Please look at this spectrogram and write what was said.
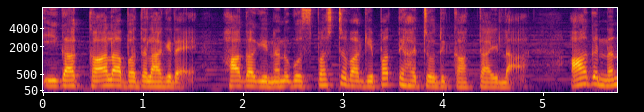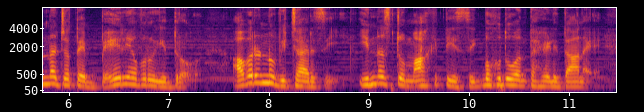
ಈಗ ಕಾಲ ಬದಲಾಗಿದೆ. ಹಾಗಾಗಿ ನನಗೂ ಸ್ಪಷ್ಟವಾಗಿ ಪತ್ತೆ ಹಚ್ಚೋದಿಕ್ಕಾಗ್ತಾ ಇಲ್ಲ. ಆಗ ನನ್ನ ಜೊತೆ ಬೇರೆಯವರು ಇದ್ರು. ಅವರನ್ನು ವಿಚಾರಿಸಿ, ಇನ್ನಷ್ಟು ಮಾಹಿತಿ ಸಿಗಬಹುದು ಅಂತ ಹೇಳಿದ್ದಾನೆ.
